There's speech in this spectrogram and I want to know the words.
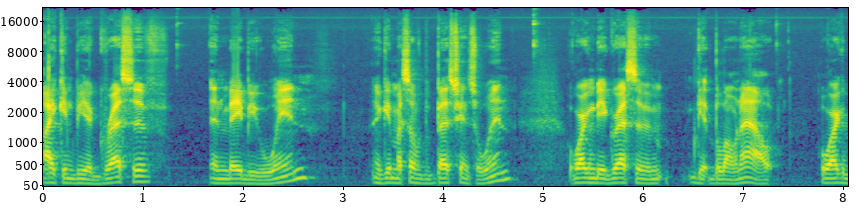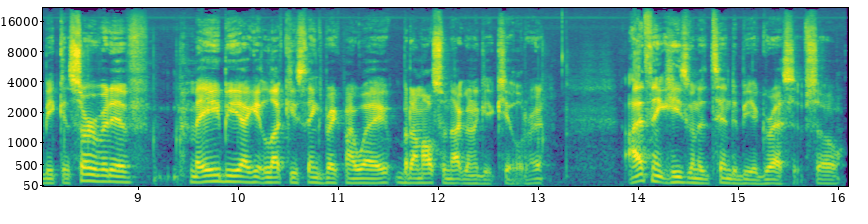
I can be aggressive and maybe win and give myself the best chance to win, or I can be aggressive and get blown out, or I can be conservative. Maybe I get lucky, things break my way, but I'm also not going to get killed, right? I think he's going to tend to be aggressive. So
